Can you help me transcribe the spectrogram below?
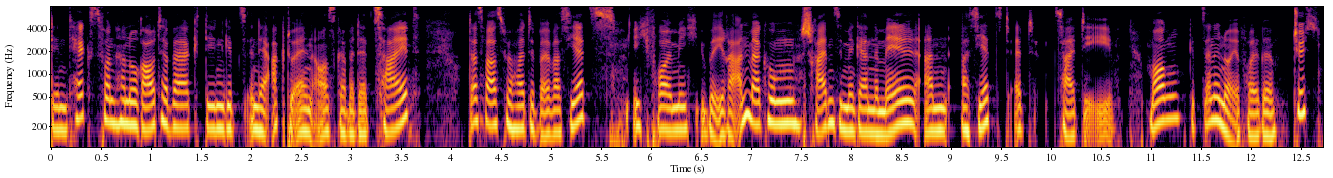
Den Text von Hanno Rauterberg, den gibt's in der aktuellen Ausgabe der Zeit. Das war's für heute bei Was Jetzt. Ich freue mich über Ihre Anmerkungen. Schreiben Sie mir gerne eine Mail an wasjetzt.zeit.de. Morgen gibt's eine neue Folge. Tschüss.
